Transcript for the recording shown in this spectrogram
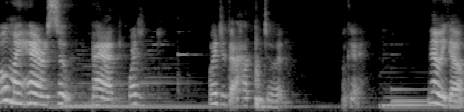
Oh, my hair is so bad. Why did, why did that happen to it? Okay. There we go.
